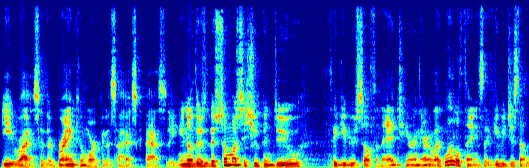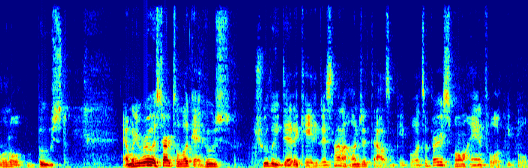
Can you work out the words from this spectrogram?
eat right so their brain can work at its highest capacity. You know, there's there's so much that you can do to give yourself an edge here and there, like little things that give you just that little boost. And when you really start to look at who's truly dedicated, it's not a hundred thousand people; it's a very small handful of people.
